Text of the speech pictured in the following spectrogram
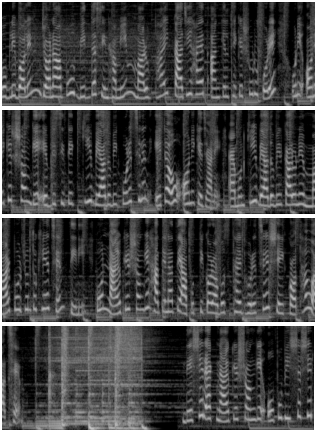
বুবলি বলেন, জনা আপু, বিদ্যা সিনহা মিম, মারুফ ভাই, কাজী হায়াত আঙ্কেল থেকে শুরু করে উনি অনেকের সঙ্গে এফডিসিতে কি বেয়াদবি করেছিলেন এটাও অনেকে জানে। এমনকি বেয়াদবির কারণে মার পর্যন্ত খেয়েছেন তিনি। কোন নায়কের সঙ্গে হাতে নাতে আপত্তিকর অবস্থায় ধরেছে সেই কথাও আছে। দেশের এক নায়কের সঙ্গে অপু বিশ্বাসের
